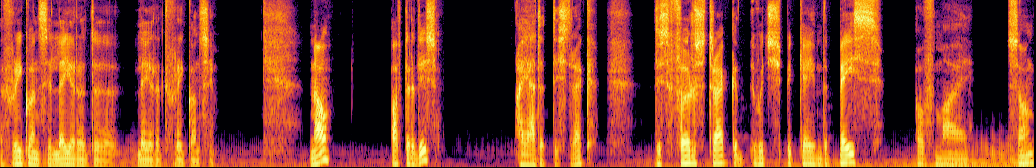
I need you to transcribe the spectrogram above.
a frequency, layered, uh, layered frequency. Now, after this, I added this track, this first track, which became the base of my song.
